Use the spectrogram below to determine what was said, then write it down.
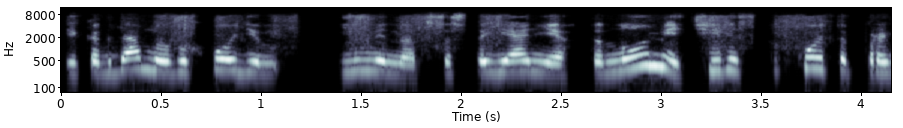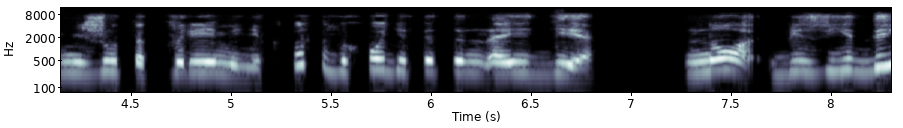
И когда мы выходим именно в состояние автономии через какой-то промежуток времени, кто-то выходит это на еде, но без еды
